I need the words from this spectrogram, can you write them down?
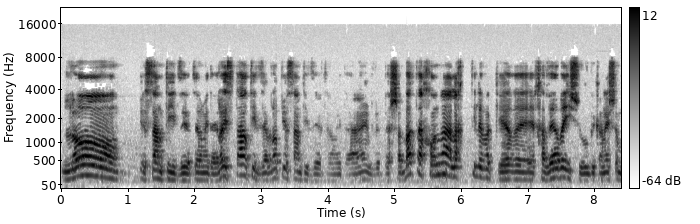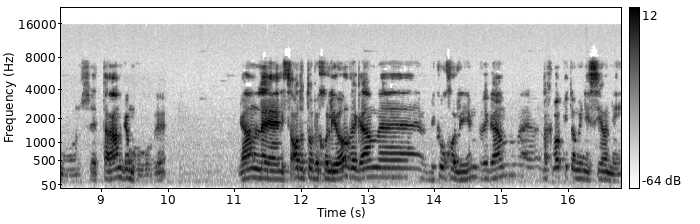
לא פרסמתי את זה יותר מדי, לא הסתרתי את זה, אבל לא פרסמתי את זה יותר מדי, ובשבת האחרונה הלכתי לבקר uh, חבר ביישוב בקרני שומרון, שתרם גם הוא, גם לסעוד אותו בחוליו, וגם uh, ביקור חולים, וגם uh, לחלוק איתו מניסיוני.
